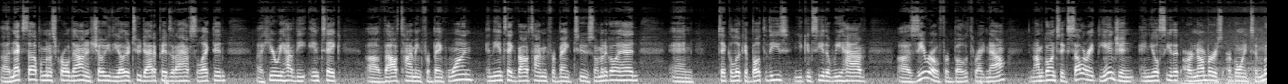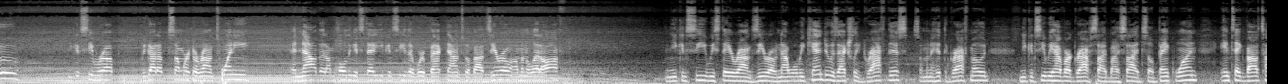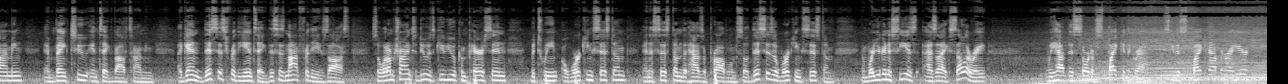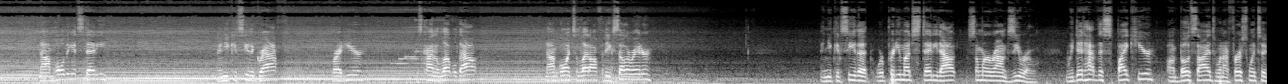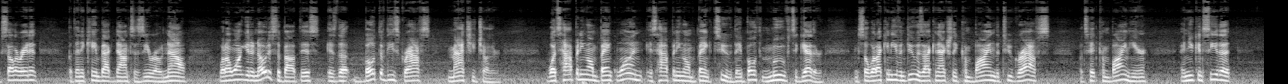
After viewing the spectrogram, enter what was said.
Uh, next up, I'm going to scroll down and show you the other two data PIDs that I have selected. Uh, here we have the intake uh, valve timing for bank one and the intake valve timing for bank two. So I'm going to go ahead and take a look at both of these. You can see that we have uh, zero for both right now and I'm going to accelerate the engine and you'll see that our numbers are going to move. You can see we're up, we got up somewhere to around 20. And now that I'm holding it steady, you can see that we're back down to about zero. I'm gonna let off. And you can see we stay around zero. Now what we can do is actually graph this. So I'm gonna hit the graph mode. And you can see we have our graph side by side. So bank one, intake valve timing, and bank two, intake valve timing. Again, this is for the intake. This is not for the exhaust. So what I'm trying to do is give you a comparison between a working system and a system that has a problem. So this is a working system. And what you're gonna see is as I accelerate, we have this sort of spike in the graph. You see the spike happen right here? Now I'm holding it steady and you can see the graph right here is kind of leveled out. Now I'm going to let off of the accelerator and you can see that we're pretty much steadied out somewhere around zero. We did have this spike here on both sides when I first went to accelerate it, but then it came back down to zero. Now, what I want you to notice about this is that both of these graphs match each other. What's happening on bank one is happening on bank two. They both move together. And so what I can even do is I can actually combine the two graphs. Let's hit combine here. And you can see that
